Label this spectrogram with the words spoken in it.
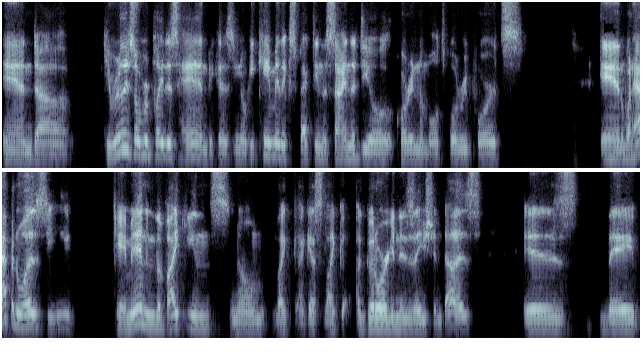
And uh, he really just overplayed his hand because, you know, he came in expecting to sign the deal according to multiple reports. And what happened was he came in and the Vikings, you know, like I guess like a good organization does, is they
